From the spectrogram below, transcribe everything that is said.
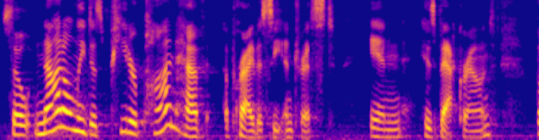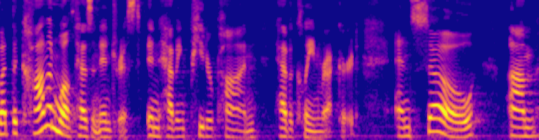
So not only does Peter Pon have a privacy interest in his background, but the Commonwealth has an interest in having Peter Pon have a clean record. And so um,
